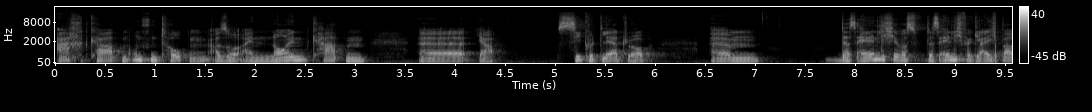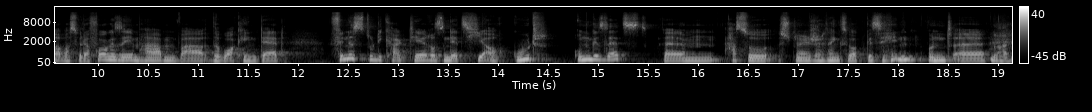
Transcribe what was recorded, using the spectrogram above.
acht Karten und einen Token, also einen neuen Karten, äh, ja, Secret Lair Drop. Ähm, das ähnliche, was das ähnlich vergleichbare, was wir da vorgesehen haben, war The Walking Dead. Findest du, die Charaktere sind jetzt hier auch gut umgesetzt? Ähm, hast du Stranger Things überhaupt gesehen? Und äh, Nein.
